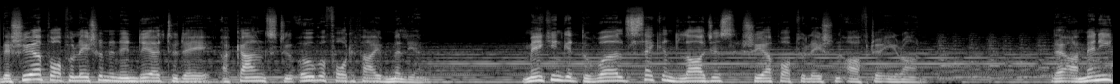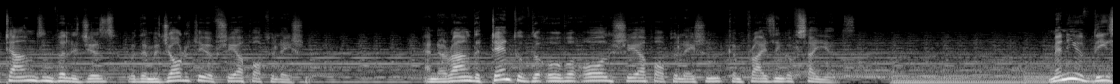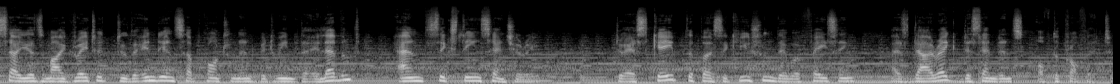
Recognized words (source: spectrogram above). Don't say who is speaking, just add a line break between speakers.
The Shia population in India today accounts to over 45 million, making it the world's second largest Shia population after Iran. There are many towns and villages with a majority of Shia population, and around a tenth of the overall Shia population comprising of Sayyids. Many of these Sayyids migrated to the Indian subcontinent between the 11th and 16th century to escape the persecution they were facing as direct descendants of the Prophet.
